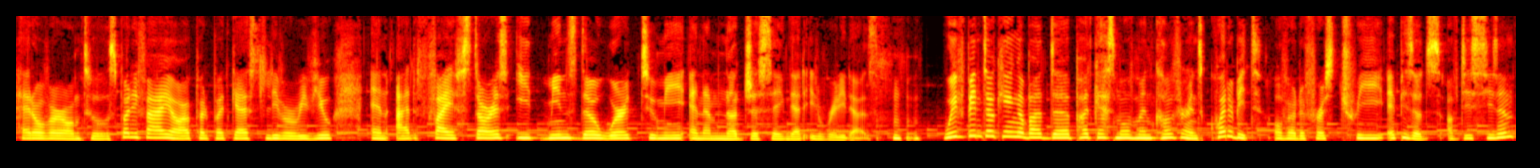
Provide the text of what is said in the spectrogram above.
head over onto Spotify or Apple Podcast, leave a review, and add five stars. It means the word to me, and I'm not just saying that, it really does. We've been talking about the Podcast Movement Conference quite a bit over the first three episodes of this season.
